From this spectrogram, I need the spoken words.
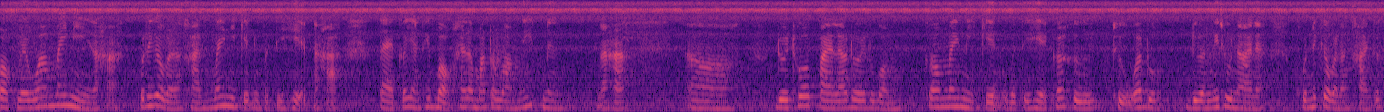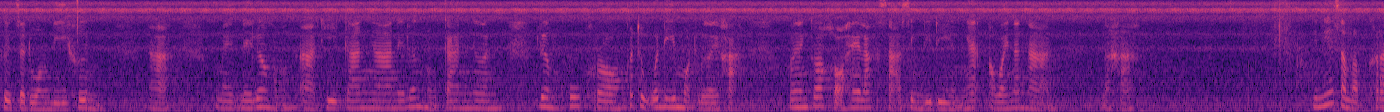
บอกเลยว่าไม่มีนะคะคนที่เกิดวันอังคารไม่มีเกณฑ์อุบัติเหตุนะคะ แต่ก็อย่างที่บอกให้ระมัดระวังนิดนึงนะคะโดยทั่วไปแล้วโดยรวมก็ไม่มีเกณฑ์อุบัติเหตุก็คือ ถือว่าเดือนมิถุนาเนี่ยคนที่เกิดวันอังคารก็คือจะดวงดีขึ้นนะคะในเรื่องของอาทีการงานในเรื่องของการเงิน เรื่องคู่ครองก็ถือว่าดีหมดเลยค่ะ เพราะฉะนั้นก็ขอให้รักษาสิ่งดีๆอย่างเงี้ยเอาไว้นานๆนะคะ ทีนี้สำหรับใคร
